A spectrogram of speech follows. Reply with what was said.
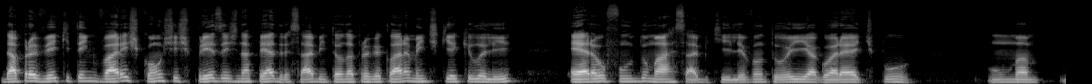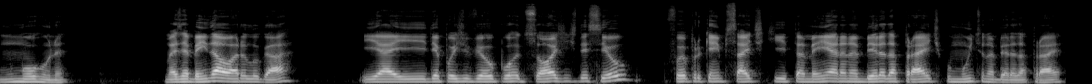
dá para ver que tem várias conchas presas na pedra, sabe? Então dá para ver claramente que aquilo ali era o fundo do mar, sabe? Que levantou e agora é tipo uma, um morro, né? Mas é bem da hora o lugar. E aí, depois de ver o pôr do sol, a gente desceu, foi pro campsite que também era na beira da praia, tipo, muito na beira da praia.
